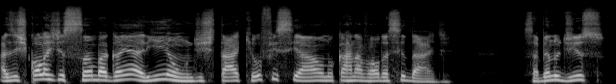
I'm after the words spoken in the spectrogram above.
as escolas de samba ganhariam um destaque oficial no carnaval da cidade. Sabendo disso,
